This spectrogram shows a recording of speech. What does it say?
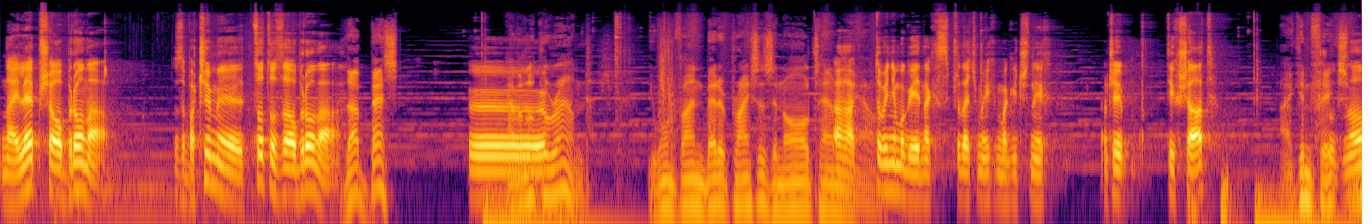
Najlepsza obrona. Zobaczymy, co to za obrona. The best. Town aha, tobie nie mogę jednak sprzedać moich magicznych, znaczy tych szat. Trudno.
